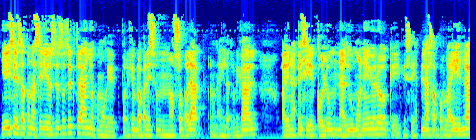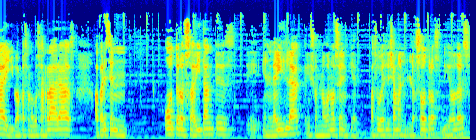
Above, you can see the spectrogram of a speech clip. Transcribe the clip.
Y ahí se desata una serie de sucesos extraños como que por ejemplo aparece un oso polar en una isla tropical, hay una especie de columna de humo negro que, se desplaza por la isla y va pasando cosas raras, aparecen otros habitantes eh, en la isla que ellos no conocen, que a su vez le llaman los otros, the others.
